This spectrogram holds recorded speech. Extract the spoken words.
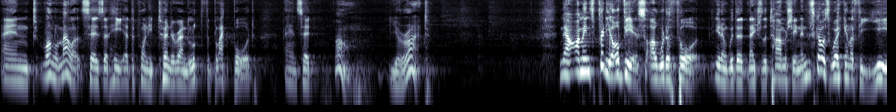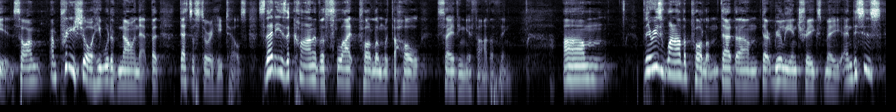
And Ronald Mallett says that he, at the point, he turned around and looked at the blackboard and said, Oh, you're right. Now, I mean, it's pretty obvious, I would have thought, you know, with the nature of the time machine. And this guy was working on it for years, so I'm, I'm pretty sure he would have known that, but that's a story he tells. So that is a kind of a slight problem with the whole saving your father thing. Um, there is one other problem that, um, that really intrigues me, and this is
